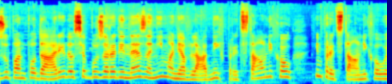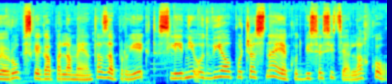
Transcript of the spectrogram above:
Zupan podari, da se bo zaradi nezanimanja vladnih predstavnikov in predstavnikov Evropskega parlamenta za projekt slednji odvijal počasneje, kot bi se sicer lahko.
